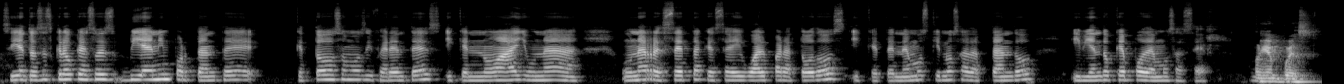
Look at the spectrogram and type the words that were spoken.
Sí, entonces creo que eso es bien importante, que todos somos diferentes y que no hay una, una receta que sea igual para todos y que tenemos que irnos adaptando y viendo qué podemos hacer. Oigan, pues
